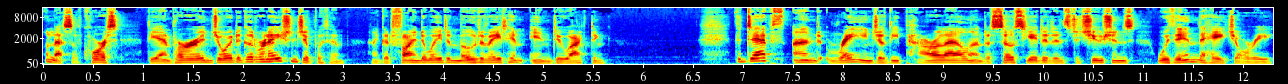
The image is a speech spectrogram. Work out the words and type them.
unless, of course, the emperor enjoyed a good relationship with him and could find a way to motivate him into acting. The depth and range of the parallel and associated institutions within the HRE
